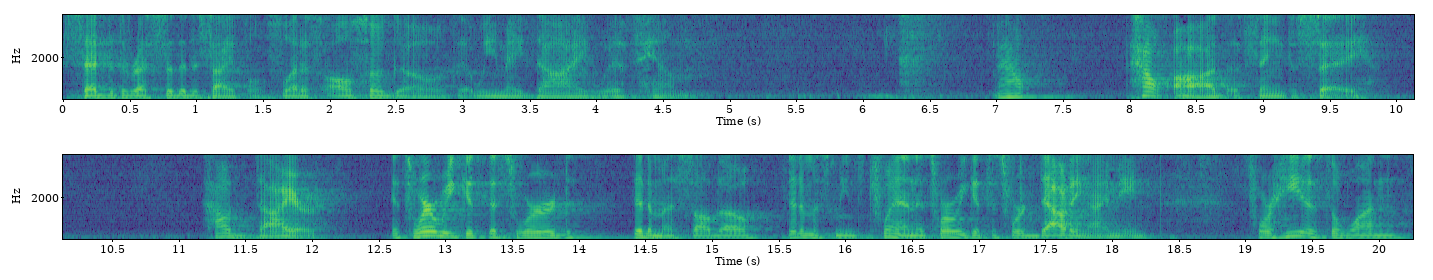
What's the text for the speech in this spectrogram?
said to the rest of the disciples, Let us also go that we may die with him. Now, how odd a thing to say. How dire. It's where we get this word Didymus, although Didymus means twin. It's where we get this word doubting, I mean. For he is the one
